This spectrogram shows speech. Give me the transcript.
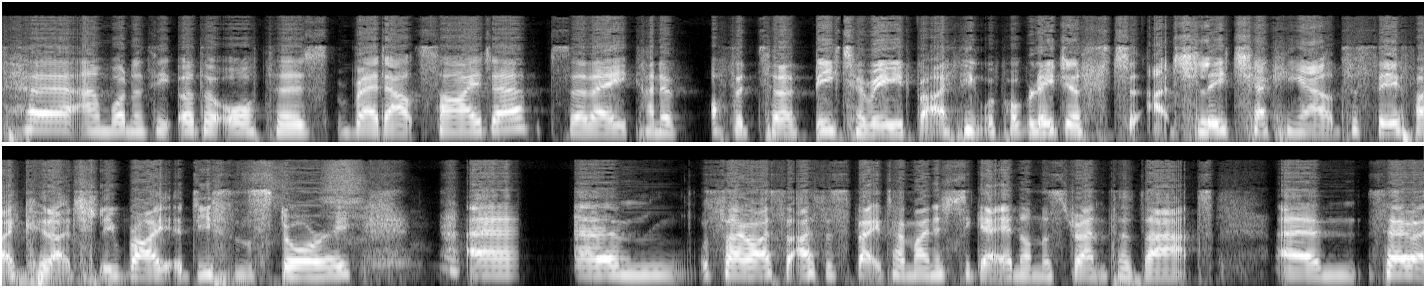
her and one of the other authors read Outsider, so they kind of offered to beta read, but I think we're probably just actually checking out to see if I could actually write a decent story. Um, so I, I, suspect I managed to get in on the strength of that. Um, so,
